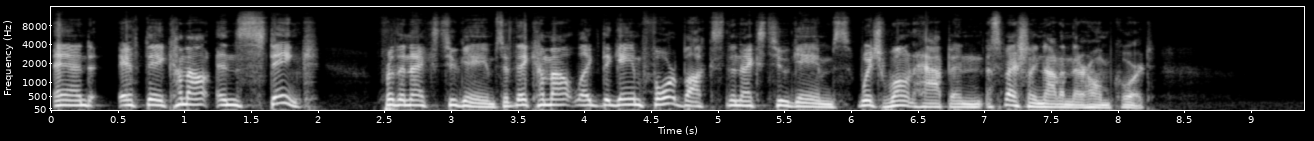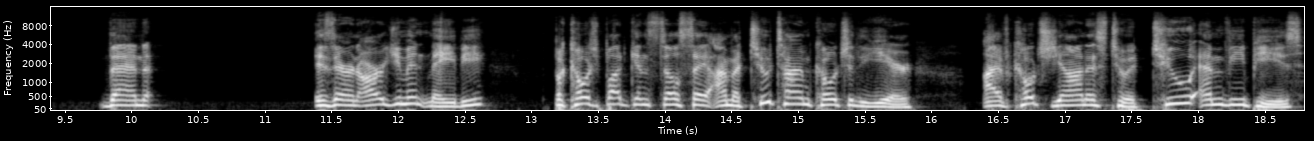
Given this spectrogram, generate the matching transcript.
and if they come out and stink for the next two games, if they come out like the game four Bucks the next two games, which won't happen, especially not in their home court, then is there an argument? Maybe. But Coach Bud can still say, I'm a two time coach of the year. I've coached Giannis to a two MVPs.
